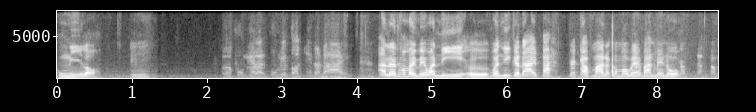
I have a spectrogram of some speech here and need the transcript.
พรุ่งนี้เหรอ อืมเออพรุ่งนี้แหละ พรุ่งนี้ตอนเย็นอะได้ อะแล้วทำไมไม่วันนี้ เออ วันนี้ก็ได้ปะก็กลับมาแล้วก็มาแวะบ้านแม่นก กลับกลับกลับ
